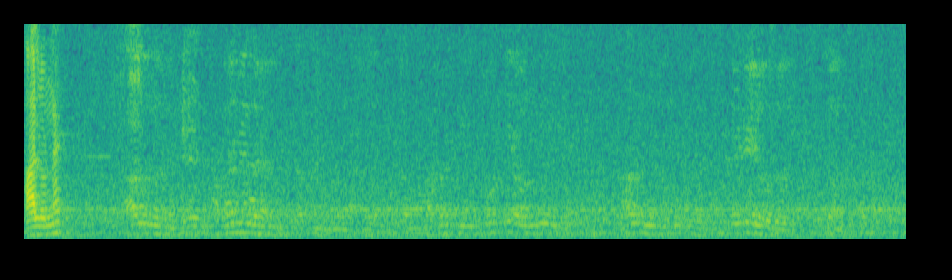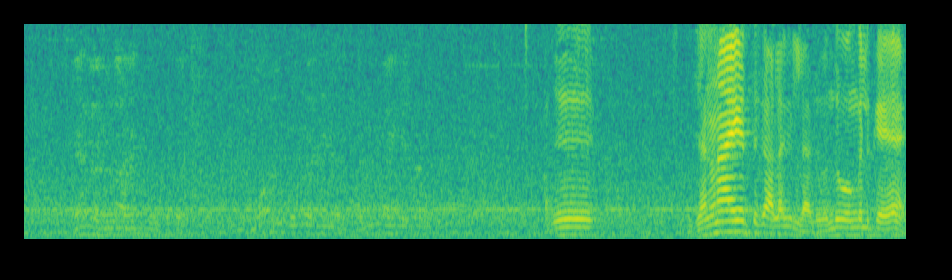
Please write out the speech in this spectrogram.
ஆளுநர் அது ஜனநாயகத்துக்கு அழகு இல்லை. அது வந்து உங்களுக்கு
